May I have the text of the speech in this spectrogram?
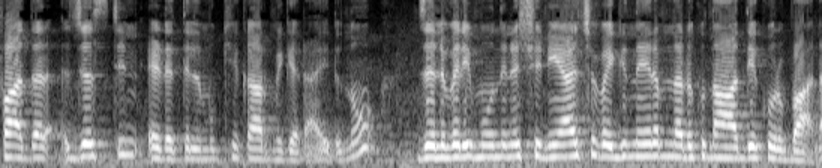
ഫാദർ ജസ്റ്റിൻ എടത്തിൽ മുഖ്യ കാർമ്മികരായിരുന്നു. ജനുവരി മൂന്നിന് ശനിയാഴ്ച വൈകുന്നേരം നടക്കുന്ന ആദ്യ കുർബാന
